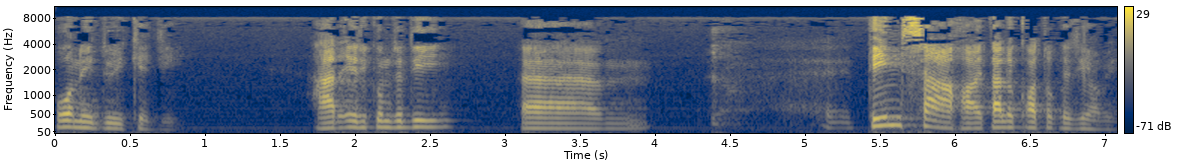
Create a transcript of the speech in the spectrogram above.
পৌনে দুই কেজি। আর এরকম যদি তিন সা হয়, তাহলে কত কেজি হবে?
